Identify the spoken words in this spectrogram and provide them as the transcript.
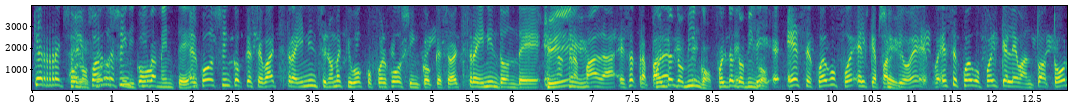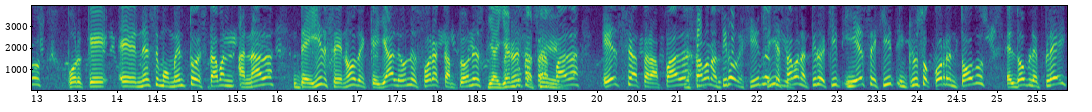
que reconocer definitivamente. ¿eh? El juego 5 que se va a extra inning, si no me equivoco, fue el juego 5 que se va a extra inning donde esa atrapada, esa atrapada. Fue el del domingo, fue el del eh, domingo. Sí, ese juego fue el que partió, eh, ese juego fue el que levantó a Toros porque en ese momento estaban a nada de irse, ¿no? De que ya Leones fuera campeones, y pero esa atrapada esa atrapada. Estaban a tiro de hit. Sí, estaban a tiro de hit. Y ese hit incluso corren todos, el doble play,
